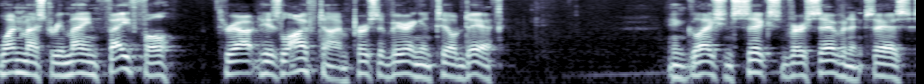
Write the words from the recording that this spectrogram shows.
one must remain faithful throughout his lifetime, persevering until death. In Galatians 6, verse 7, it says,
